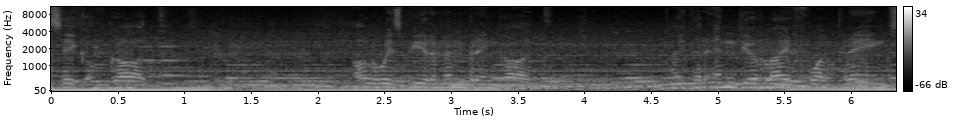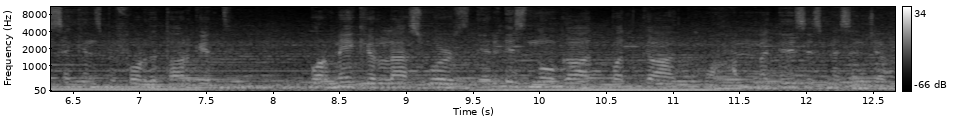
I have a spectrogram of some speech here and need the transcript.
sake of God. Always be remembering God. Either end your life while praying seconds before the target, or make your last words, There is no God but God. Muhammad is his messenger.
